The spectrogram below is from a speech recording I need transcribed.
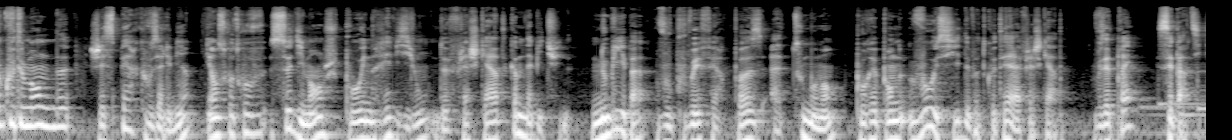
Coucou tout le monde, j'espère que vous allez bien et on se retrouve ce dimanche pour une révision de flashcards comme d'habitude. N'oubliez pas, vous pouvez faire pause à tout moment pour répondre vous aussi de votre côté à la flashcard. Vous êtes prêts? C'est parti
